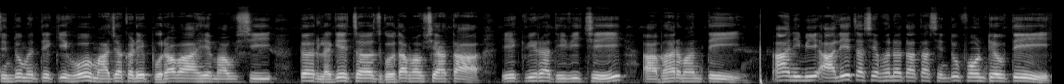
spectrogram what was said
सिंधू म्हणते की हो माझ्याकडे पुरावा आहे मावशी. तर लगेचच गोदा मावशी आता एकविरा देवीचे आभार मानते. आणि मी आलेच असे म्हणत आता सिंधू फोन ठेवते.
